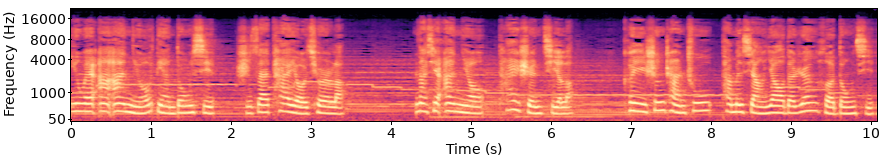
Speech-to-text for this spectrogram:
因为按按钮点东西实在太有趣了。那些按钮太神奇了，可以生产出他们想要的任何东西。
